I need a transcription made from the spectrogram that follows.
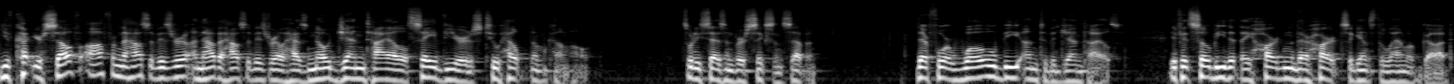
You've cut yourself off from the house of Israel, and now the house of Israel has no Gentile saviors to help them come home. That's what he says in verse 6 and 7. Therefore, woe be unto the Gentiles, if it so be that they harden their hearts against the Lamb of God.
